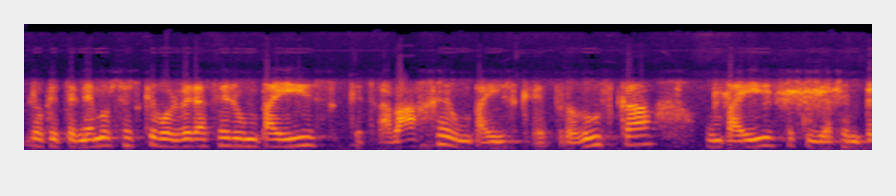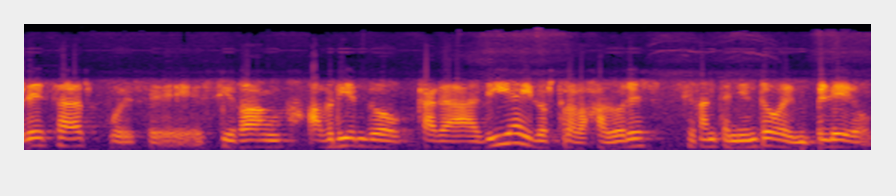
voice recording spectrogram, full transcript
lo que tenemos es que volver a ser un país que trabaje, un país que produzca, un país cuyas empresas pues eh, sigan abriendo cada día y los trabajadores sigan teniendo empleo.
